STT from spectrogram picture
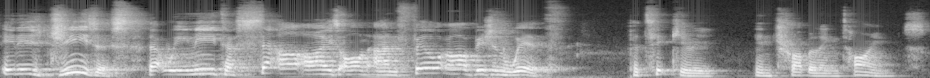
It is Jesus that we need to set our eyes on and fill our vision with, particularly in troubling times.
